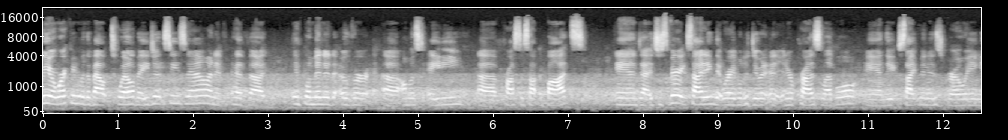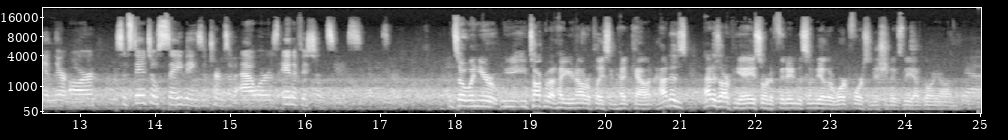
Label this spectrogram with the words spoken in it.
we are working with about 12 agencies now and have, have uh, implemented over uh, almost 80 uh, process bots and uh, it's just very exciting that we're able to do it at an enterprise level, and the excitement is growing, and there are substantial savings in terms of hours and efficiencies. And so, when you're you talk about how you're not replacing headcount, how does how does RPA sort of fit into some of the other workforce initiatives that you have going on? Yeah.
